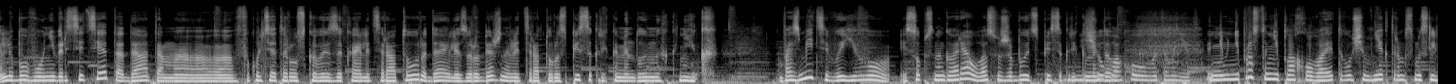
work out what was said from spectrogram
любого университета, да, там, э, факультета русского языка и литературы, да, или зарубежной литературы, список рекомендуемых книг. Возьмите вы его, и, собственно говоря, у вас уже будет список Ничего рекомендованных. плохого в этом нет. Не, не просто неплохого, а это, в общем, в некотором смысле...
